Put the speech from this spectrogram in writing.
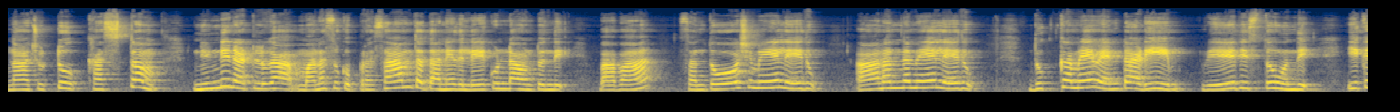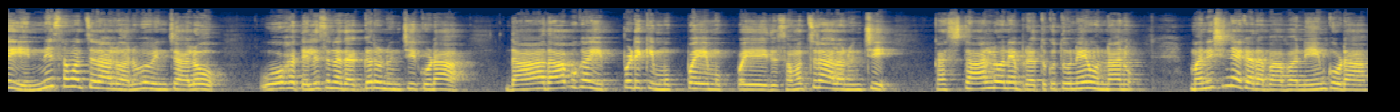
నా చుట్టూ కష్టం నిండినట్లుగా మనసుకు ప్రశాంతత అనేది లేకుండా ఉంటుంది. బాబా సంతోషమే లేదు ఆనందమే లేదు. దుఃఖమే వెంటాడి వేధిస్తూ ఉంది. ఇక ఎన్ని సంవత్సరాలు అనుభవించాలో ఊహ తెలిసిన దగ్గర నుంచి కూడా దాదాపుగా ఇప్పటికి ముప్పై ముప్పై ఐదు సంవత్సరాల నుంచి కష్టాల్లోనే బ్రతుకుతూనే ఉన్నాను. మనిషినే కదా బాబా నేను కూడా.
